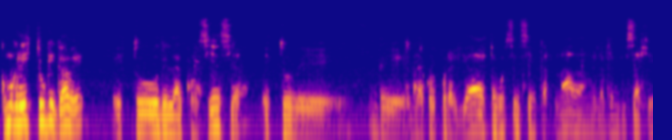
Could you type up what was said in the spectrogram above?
¿Cómo crees tú que cabe esto de la conciencia, esto de, de, la corporalidad, esta conciencia encarnada, el aprendizaje?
